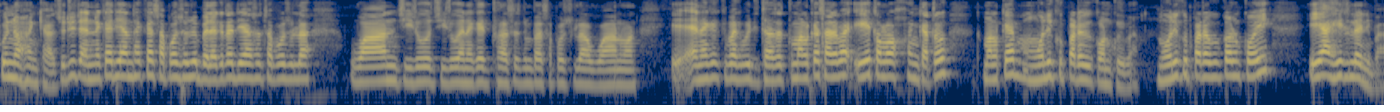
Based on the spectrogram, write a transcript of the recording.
শূন্য সংখ্যা। যদি এনেকৈ দিয়া নাথাকে ছাপ'জ যদি বেলেগ এটা দিয়া আছে ছাপ'জ ওলা ওৱান জিৰ' জিৰ' এনেকৈ দি থোৱা আছে যেনিবা ছাপ'জ ওলা ওৱান ওৱান এনেকৈ কিবা কিবি দি থোৱা আছে তোমালোকে চাই ল'বা এই তলৰ সংখ্যাটো তোমালোকে মৌলিক উৎপাদকীকৰণ কৰিবা। মৌলিক উৎপাদকীকৰণ কৰি এই আহি দিলে নিবা।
